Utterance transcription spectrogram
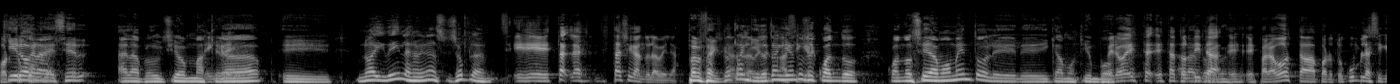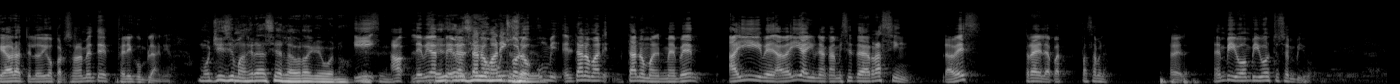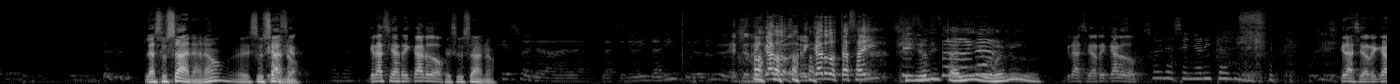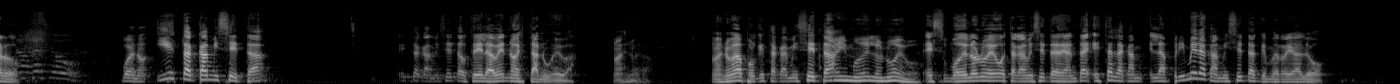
Quiero agradecer a la producción más Increíble. que nada. Eh, ¿No hay velas, no hay nada? ¿Se soplan? Eh, está, la- está llegando la vela. Está Perfecto, la tranquilo, vela. tranquilo. Así Entonces, que- cuando, cuando sea momento, le, le dedicamos tiempo. Pero esta, esta tortita torta. es, es para vos, estaba por tu cumple, así que ahora te lo digo personalmente, feliz cumpleaños. Muchísimas gracias, la verdad que bueno. Y ah, le voy a he- he pedir al recibido Tano muchos Maríncolo, saludos. un mi- el Tano, Mari- Tano Ma- me ve, ahí, ve- ahí hay una camiseta de Racing, ¿la ves? Tráela, pa- pásamela. Tráela. En vivo, en vivo, esto es en vivo. La Susana, ¿no? Eh, Susano. Gracias. Gracias, Ricardo. Es Susano. Eh, Ricardo, Ricardo, ¿estás ahí? Señorita Lee, boludo. Gracias, Ricardo. Soy la señorita Lee. Gracias, Ricardo. Bueno, y esta camiseta, esta camiseta, ustedes la ven, no está nueva. No es nueva. No es nueva porque esta camiseta Hay modelo nuevo. es un modelo nuevo, esta camiseta de antaño. Esta es la, la primera camiseta que me regaló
